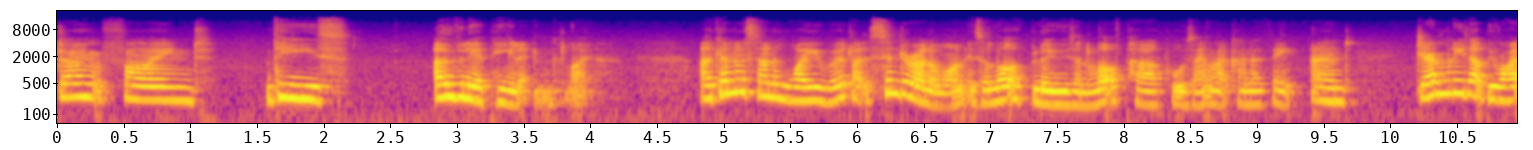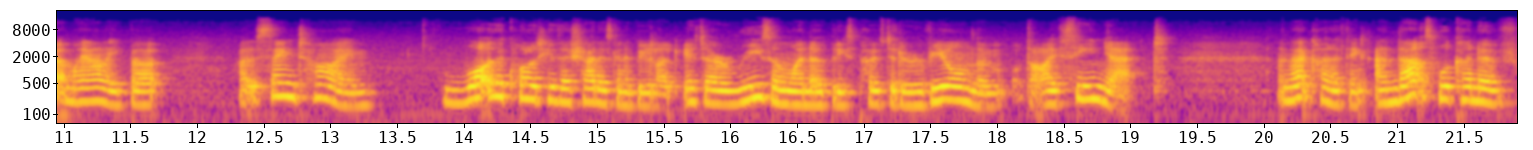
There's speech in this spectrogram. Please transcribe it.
don't find these overly appealing. Like, I can understand why you would. Like, the Cinderella one is a lot of blues and a lot of purples and that kind of thing. And generally that'd be right up my alley, but at the same time, what are the quality of their shadows going to be like? Is there a reason why nobody's posted a review on them that I've seen yet? And that kind of thing. And that's what kind of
